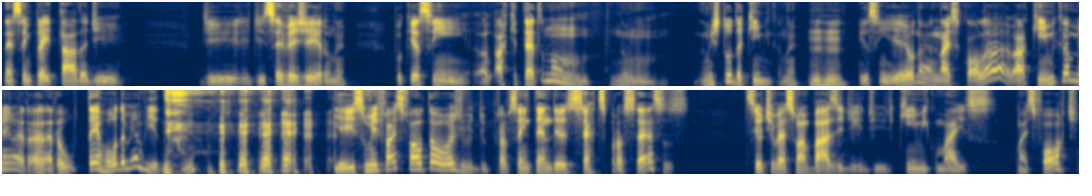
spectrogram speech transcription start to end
nessa empreitada de, de, de cervejeiro, né? Porque, assim, arquiteto não, não, não estuda química, né? Uhum. E assim, eu na, na escola, a química era, era o terror da minha vida. né? e isso me faz falta hoje, para você entender certos processos. Se eu tivesse uma base de, de, de químico mais, mais forte,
